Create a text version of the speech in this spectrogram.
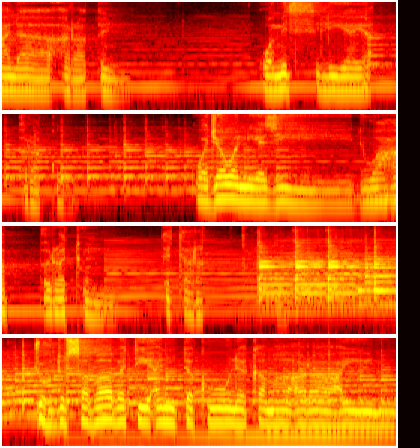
على أرق ومثلي يأرق وجوى يزيد وعبرة تترقرق. جهد الصبابة أن تكون كما أرى عين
